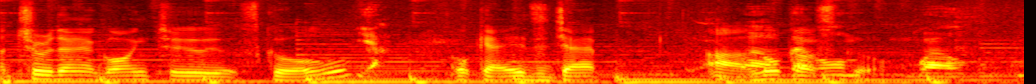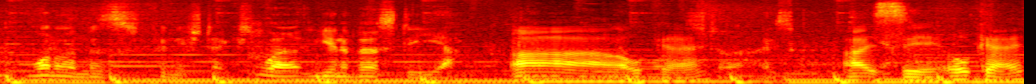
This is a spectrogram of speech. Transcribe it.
uh, children are going to school. Yeah. Okay. It's a Jap, uh, Well, local all- school. Well, one of them has finished actually. Well, university, yeah. Ah, okay. one's still at high school. I see. Okay.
